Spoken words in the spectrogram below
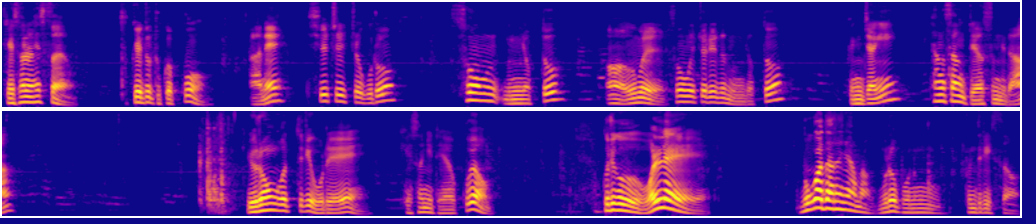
개선을 했어요. 두께도 두껍고, 안에 실질적으로 소음 능력도, 어, 음을, 소음을 줄이는 능력도 굉장히 향상되었습니다. 이런 것들이 올해 개선이 되었고요. 그리고 원래 뭐가 다르냐 막 물어보는 분들이 있어.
